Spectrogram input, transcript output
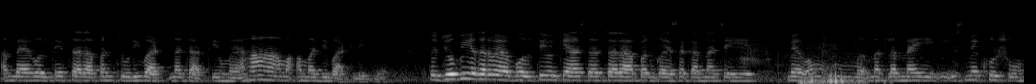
अब मैं बोलती हूँ सर अपन चूड़ी बांटना चाहती हूँ मैं। हाँ हाँ अम्मा- जी बांट लीजिए। तो जो भी अगर मैं बोलती हूँ क्या सर सर अपन को ऐसा करना चाहिए। मैं मतलब मैं इसमें खुश हूँ।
